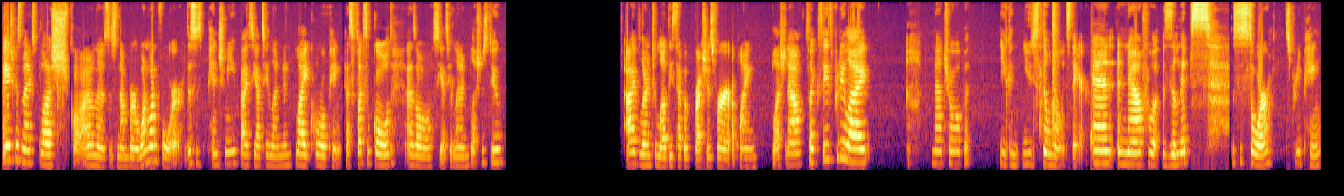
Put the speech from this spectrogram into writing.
BH Cosmetics blush. Oh, I don't know, this is number 114. This is Pinch Me by Ciate London. Light coral pink. Has flecks of gold, as all Ciate London blushes do. I've learned to love these type of brushes for applying blush now. It's like, see, it's pretty light, natural, but you can you still know it's there. And now for the lips. This is Soar. It's pretty pink.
